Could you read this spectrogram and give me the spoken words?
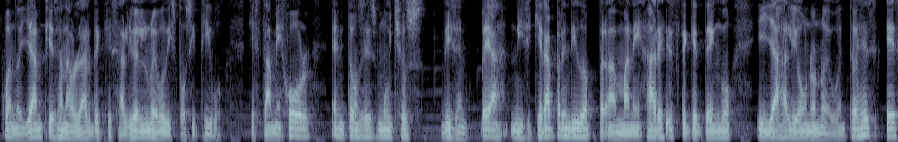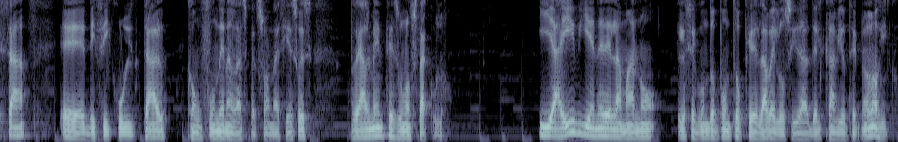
cuando ya empiezan a hablar de que salió el nuevo dispositivo, que está mejor. Entonces muchos dicen, vea, ni siquiera he aprendido a, manejar este que tengo y ya salió uno nuevo. Entonces esa eh, dificultad confunden a las personas y eso es realmente es un obstáculo. Y ahí viene de la mano el segundo punto que es la velocidad del cambio tecnológico.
